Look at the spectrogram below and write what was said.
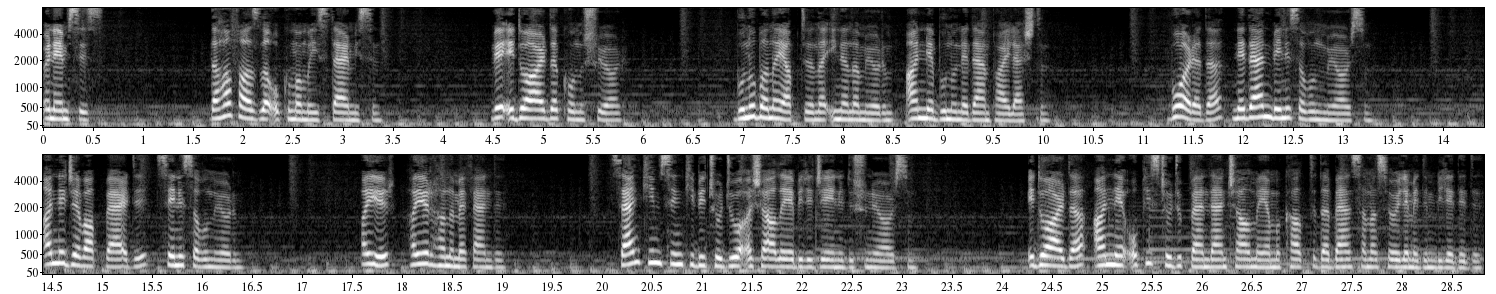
Önemsiz. Daha fazla okumamı ister misin? Ve Eduard da konuşuyor. Bunu bana yaptığına inanamıyorum. Anne bunu neden paylaştın? Bu arada neden beni savunmuyorsun? Anne cevap verdi, seni savunuyorum. Hayır, hayır hanımefendi. Sen kimsin ki bir çocuğu aşağılayabileceğini düşünüyorsun? Eduarda, anne o pis çocuk benden çalmaya mı kalktı da ben sana söylemedim bile dedi.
